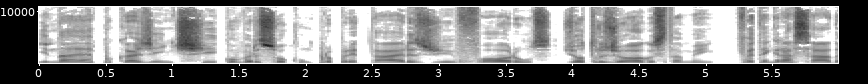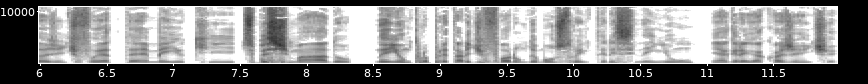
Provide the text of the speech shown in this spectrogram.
E na época a gente conversou com proprietários de fóruns de outros jogos também. Foi até engraçado, a gente foi até meio que subestimado. Nenhum proprietário de fórum demonstrou interesse nenhum em agregar com a gente.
